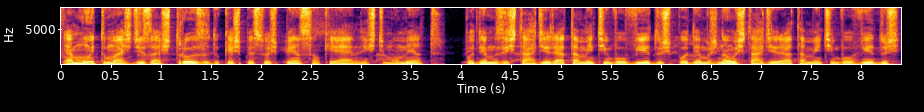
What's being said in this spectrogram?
É muito mais desastroso do que as pessoas pensam que é neste momento. Podemos estar diretamente envolvidos, podemos não estar diretamente envolvidos,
